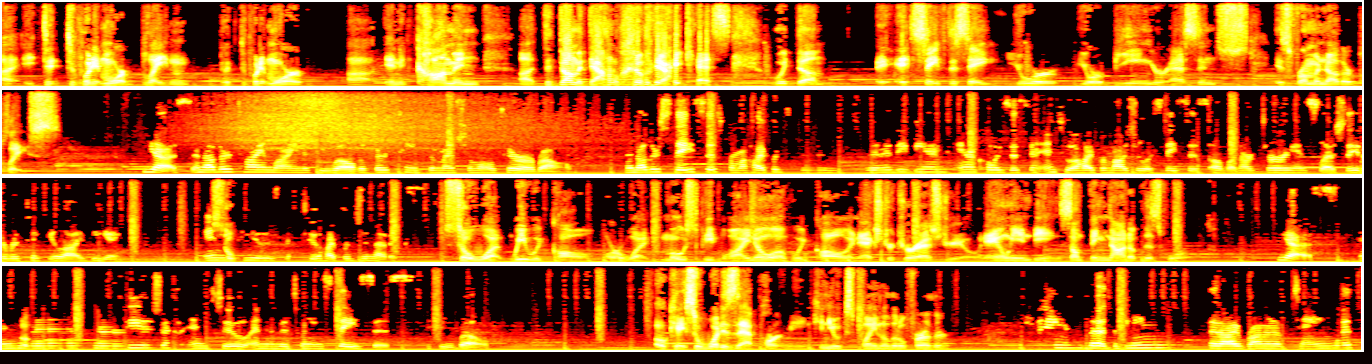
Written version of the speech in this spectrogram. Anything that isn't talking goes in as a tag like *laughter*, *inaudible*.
uh, to, to put it more blatant, to put it more uh, in common, uh, to dumb it down *laughs* a little bit, I guess, would um, it, it's safe to say your your being, your essence, is from another place. Yes, another timeline, if you will, the 13th dimensional terra realm. Another stasis from a hyper divinity being and coexistent into a hypermodular stasis of an Arcturian slash Zeta Reticuli being, infused so, into hypergenetics. So, what we would call, or what most people I know of would call an extraterrestrial, an alien being, something not of this world. Yes, and then fusion into an in-between stasis, if you will. Okay, so what does that part mean? Can you explain a little further? The, the beings that I run and obtain with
